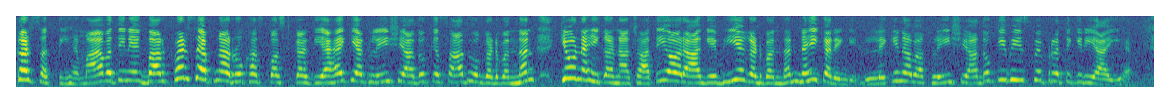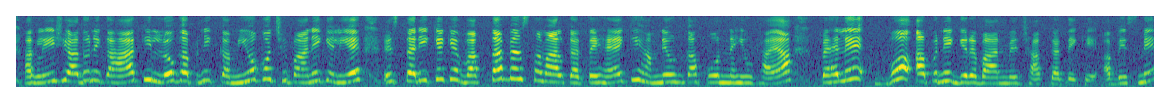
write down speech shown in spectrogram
कर सकती है। मायावती ने एक बार फिर से अपना रुख स्पष्ट कर दिया है कि अखिलेश यादव के साथ वो गठबंधन क्यों नहीं करना चाहती और आगे भी ये गठबंधन नहीं करेंगे। लेकिन अब अखिलेश यादव की भी इस पर प्रतिक्रिया आई है। अखिलेश यादव ने कहा कि लोग अपनी कमियों को छिपाने के लिए इस तरीके के वक्तव्य इस्तेमाल करते हैं कि हमने उनका फ़ोन नहीं उठाया। पहले वो अपने गिरबान में झाँक कर देखे। अब इसमें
